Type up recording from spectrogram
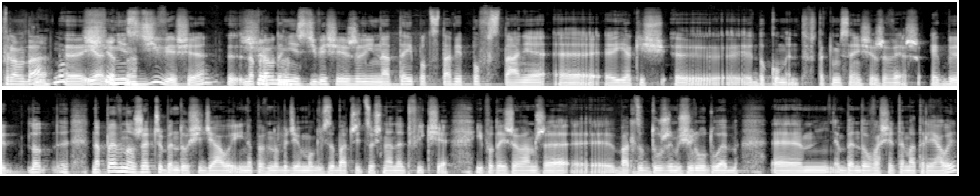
Prawda? No, e, ja świetne. nie zdziwię się, e, świetne. naprawdę nie zdziwię się, jeżeli na tej podstawie powstanie e, jakiś dokument. W takim sensie, że wiesz, jakby no, na pewno rzeczy będą się działy i na pewno będziemy mogli zobaczyć coś na Netflixie i podejrzewam, że bardzo dużym źródłem będą właśnie te materiały.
